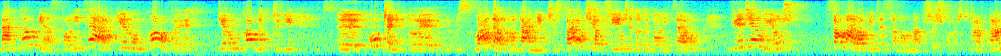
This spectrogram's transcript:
Natomiast po liceach kierunkowych, kierunkowych czyli y, uczeń, który składał podanie, czy starał się o przyjęcie do tego liceum, wiedział już, co ma robić ze sobą na przyszłość, prawda?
